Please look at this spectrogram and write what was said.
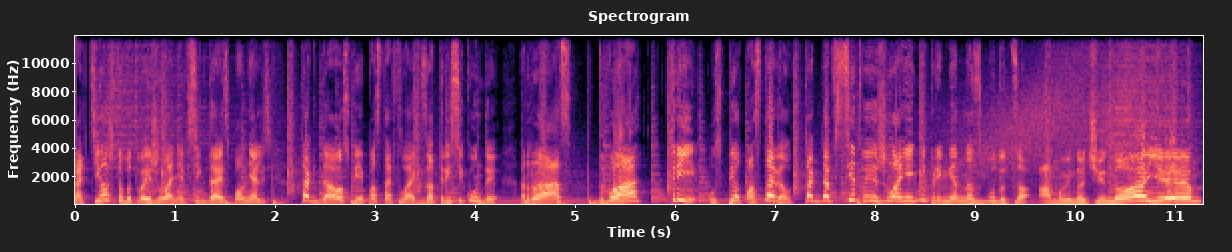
Хотел, чтобы твои желания всегда исполнялись? Тогда успей поставь лайк за 3 секунды. Раз, два, три. Успел, поставил? Тогда все твои желания непременно сбудутся. А мы начинаем!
